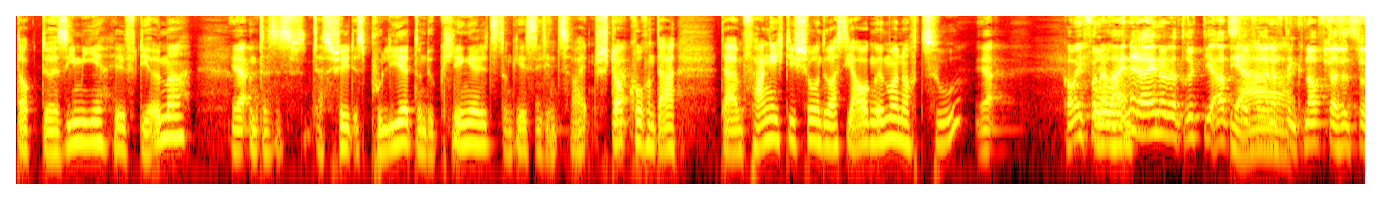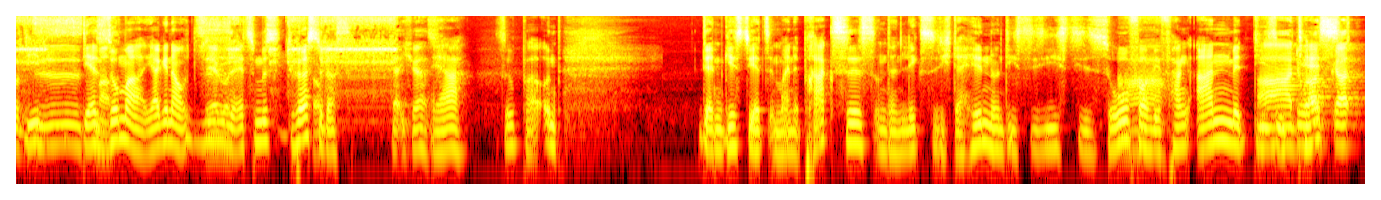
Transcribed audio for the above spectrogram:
Dr. Simi hilft dir immer. Ja. Und das, ist, das Schild ist poliert und du klingelst und gehst ich, den zweiten Stock ja. hoch und da, da empfange ich dich schon. Du hast die Augen immer noch zu. Ja. Komme ich von und alleine rein oder drückt die Arzthelferin ja, auf den Knopf, dass es so die, Der macht. Summer, ja genau. Jetzt müsst, hörst du das. Ja, ich hör's. Ja, super. Und dann gehst du jetzt in meine Praxis und dann legst du dich da hin und die, siehst dieses Sofa ah. und wir fangen an mit diesem ah, du Test. Hast grad,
